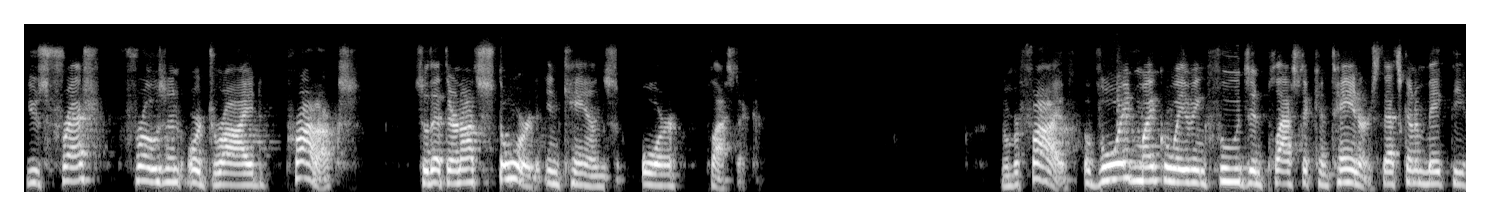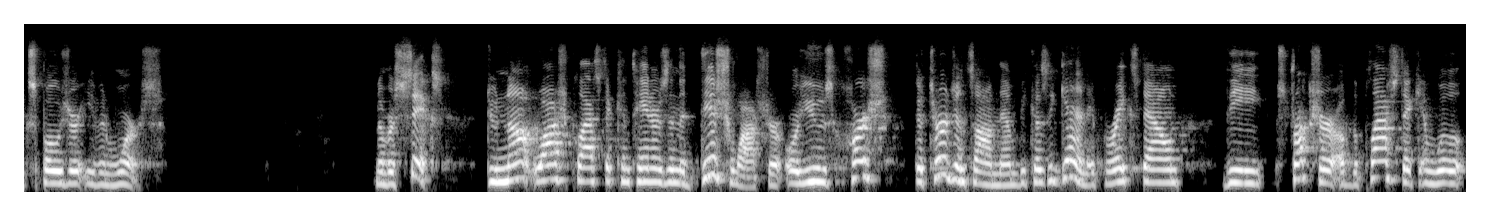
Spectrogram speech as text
use fresh frozen, or dried products so that they're not stored in cans or plastic. Number five, avoid microwaving foods in plastic containers. That's gonna make the exposure even worse. Number six, do not wash plastic containers in the dishwasher or use harsh detergents on them because again, it breaks down the structure of the plastic and will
